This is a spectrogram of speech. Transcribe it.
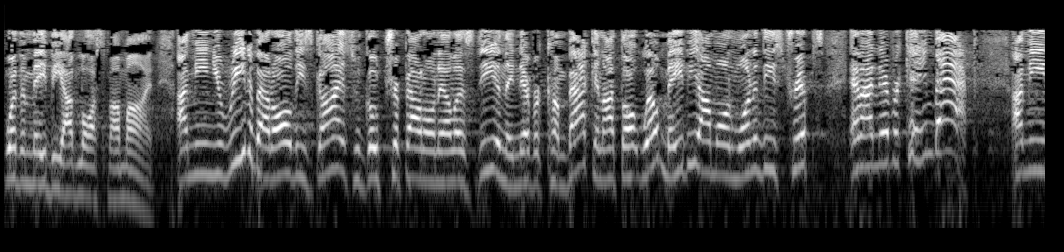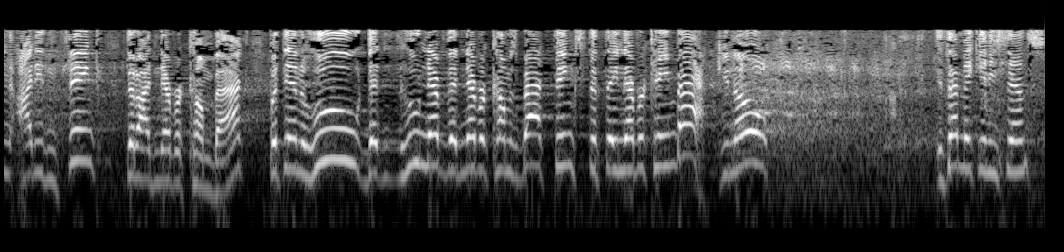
whether maybe I'd lost my mind. I mean, you read about all these guys who go trip out on LSD and they never come back, and I thought, well, maybe I'm on one of these trips and I never came back. I mean, I didn't think that I'd never come back, but then who that who never that never comes back thinks that they never came back, you know? Does that make any sense?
